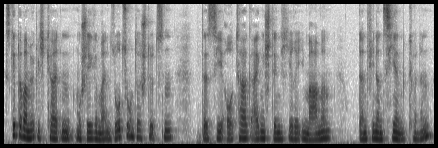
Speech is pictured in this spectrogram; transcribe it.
Es gibt aber Möglichkeiten, Moscheegemeinden so zu unterstützen, dass sie autark eigenständig ihre Imame dann finanzieren können.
